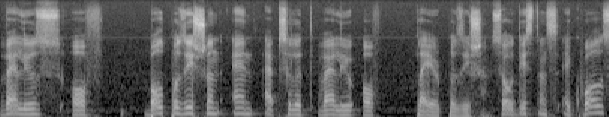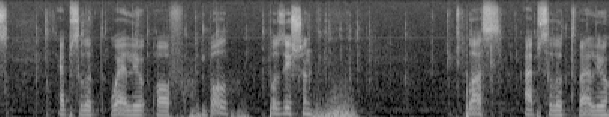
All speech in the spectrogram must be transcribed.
values of ball position and absolute value of player position. So distance equals absolute value of ball position plus absolute value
